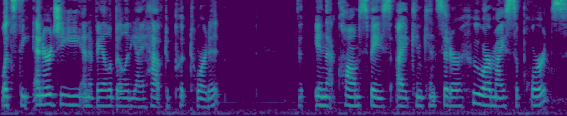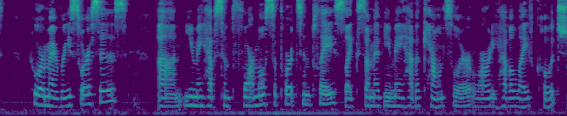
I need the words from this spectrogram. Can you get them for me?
What's the energy and availability I have to put toward it? In that calm space, I can consider who are my supports, who are my resources. Um, you may have some formal supports in place, like some of you may have a counselor or already have a life coach.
